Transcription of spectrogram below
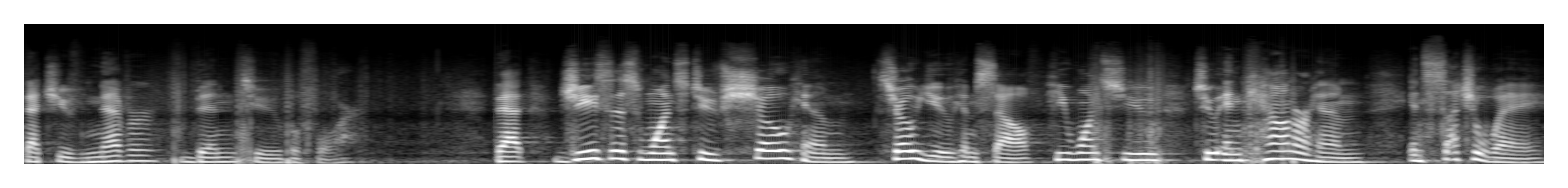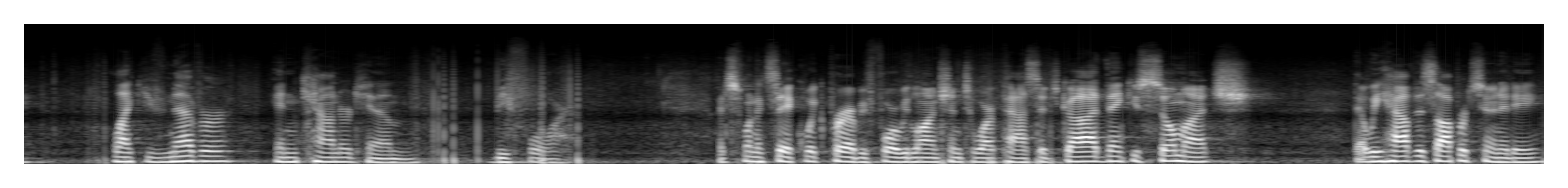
that you've never been to before. That Jesus wants to show him, show you himself. He wants you to encounter him in such a way like you've never encountered him before. I just want to say a quick prayer before we launch into our passage. God, thank you so much that we have this opportunity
